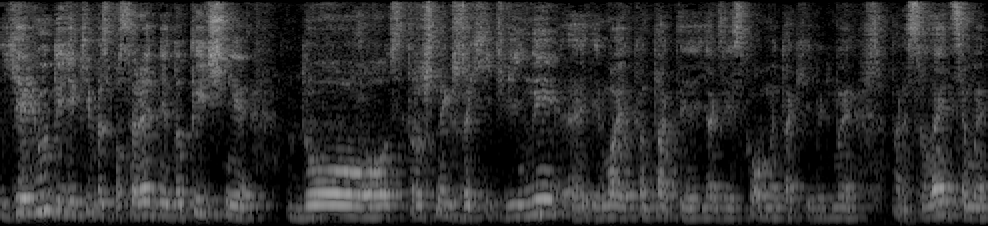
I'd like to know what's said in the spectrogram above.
є люди, які безпосередньо дотичні до страшних жахіть війни і мають контакти як з військовими, так і людьми-переселенцями.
